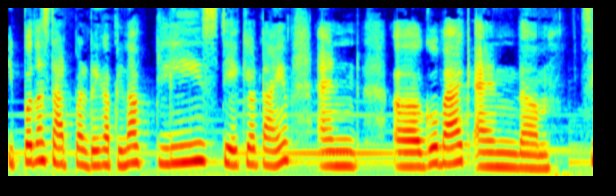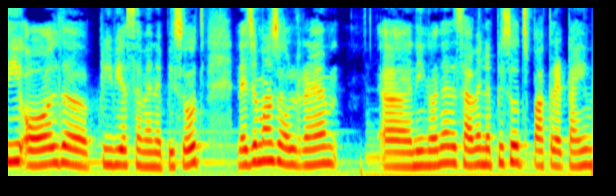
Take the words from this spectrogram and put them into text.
இப்போ தான் ஸ்டார்ட் பண்ணுறீங்க அப்படின்னா please take your time and go back and see all the previous seven episodes நிஜமாக சொல்கிறேன் நீங்கள் வந்து அந்த செவன் எபிசோட்ஸ் பார்க்குற டைம்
